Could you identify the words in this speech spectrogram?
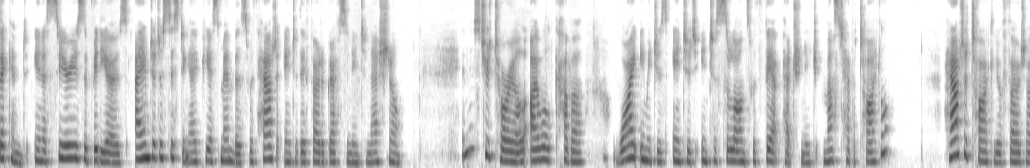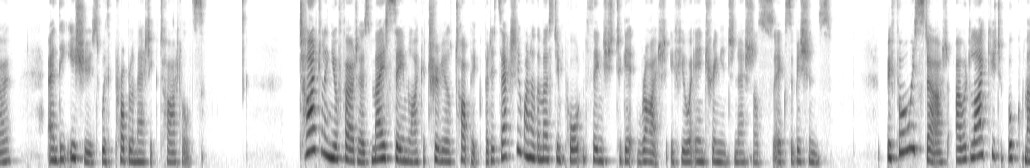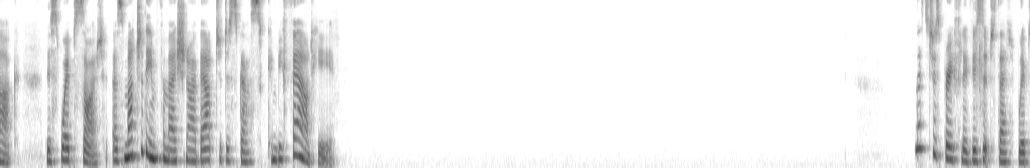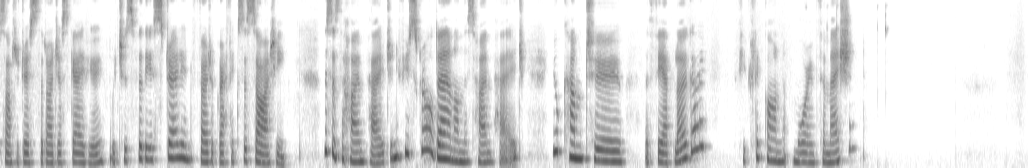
second in a series of videos aimed at assisting APS members with how to enter their photographs in International. In this tutorial, I will cover why images entered into salons with FIAP patronage must have a title, how to title your photo, and the issues with problematic titles. Titling your photos may seem like a trivial topic, but it's actually one of the most important things to get right if you are entering international exhibitions. Before we start, I would like you to bookmark this website as much of the information I'm about to discuss can be found here. Let's just briefly visit that website address that I just gave you, which is for the Australian Photographic Society. This is the home page, and if you scroll down on this home page, you'll come to the FIAP logo. If you click on more information,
